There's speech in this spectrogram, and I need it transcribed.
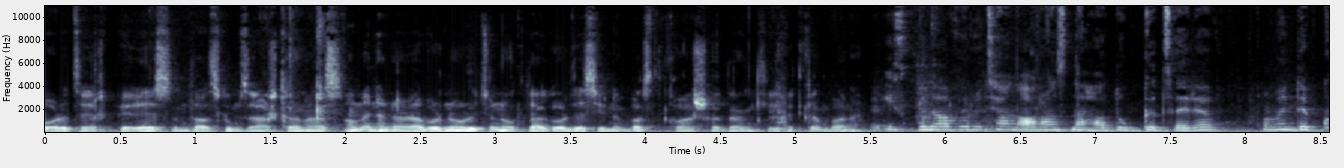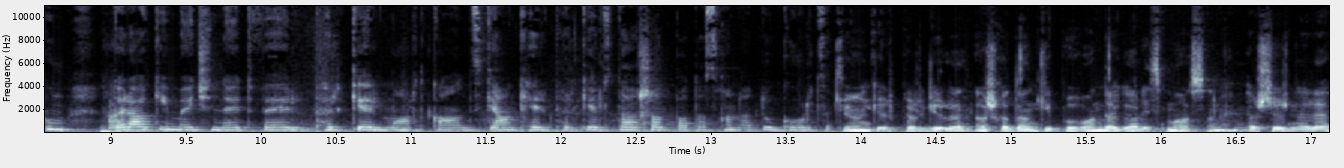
որը ձեռք բերես, ընթացքում զարգանաս։ Ամեն հնարավոր նորություն օգտագործես ի նպաստ քո աշխատանքի։ Այդքան բան է։ Իսկ բնավորության առանձնահատուկ գծերը ամեն դեպքում կրակի մեջ նետվել, փրկել մարդկանց, կյանքեր փրկել, դա շատ պատասխանատու գործ է։ Կյանքեր փրկելը աշխատանքի բովանդակալից մասն է։ Հրշեջները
